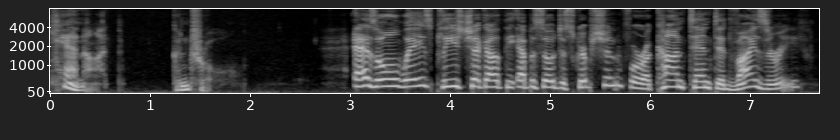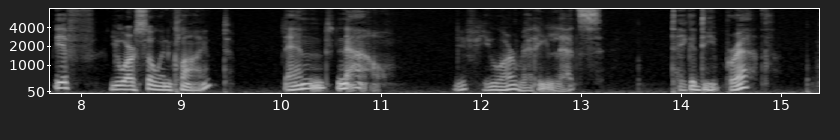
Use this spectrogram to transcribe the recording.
cannot control. As always, please check out the episode description for a content advisory if you are so inclined. And now, if you are ready, let's take a deep breath.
